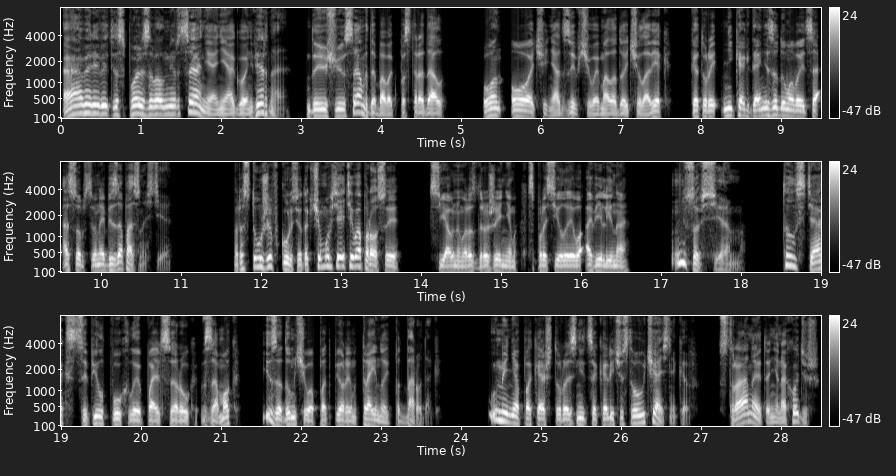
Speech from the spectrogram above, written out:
«Авери ведь использовал мерцание, а не огонь, верно? Да еще и сам вдобавок пострадал. Он очень отзывчивый молодой человек, который никогда не задумывается о собственной безопасности». «Раз ты уже в курсе, так к чему все эти вопросы?» С явным раздражением спросила его Авелина. «Не совсем. Толстяк сцепил пухлые пальцы рук в замок и задумчиво подпер им тройной подбородок. «У меня пока что разнится количество участников. Странно это, не находишь?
